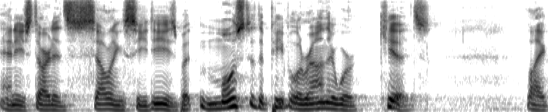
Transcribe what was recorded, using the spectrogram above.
and he started selling CDs. But most of the people around there were kids, like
